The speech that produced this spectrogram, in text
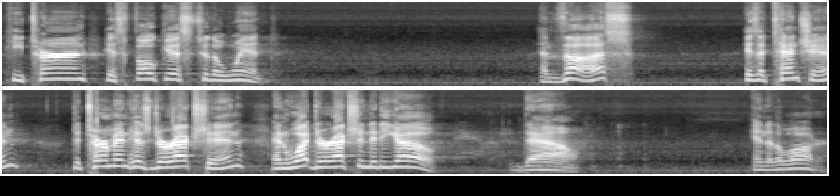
he turned his focus to the wind. And thus, his attention determined his direction. And what direction did he go? Down. Down. Into the water.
